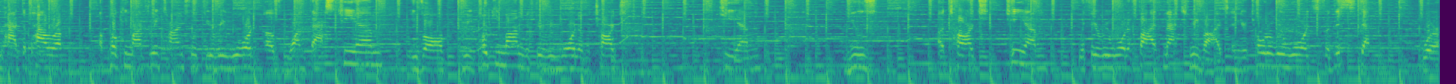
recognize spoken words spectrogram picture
you had to power up a Pokemon three times with your reward of one fast TM, evolve three Pokemon with your reward of a charged TM, use a charged TM with your reward of 5 max revives, and your total rewards for this step were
